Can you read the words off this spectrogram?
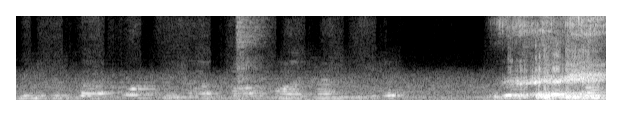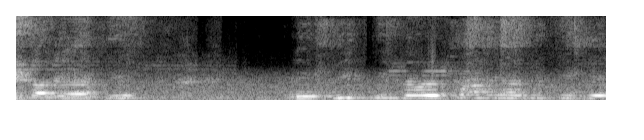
হিন্দুদার পত্রিকার জন্ম এখান থেকে কালিহাতি এই ভিত্তিটা ওই কালিহাতি থেকে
